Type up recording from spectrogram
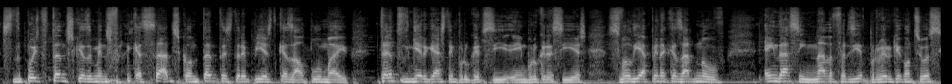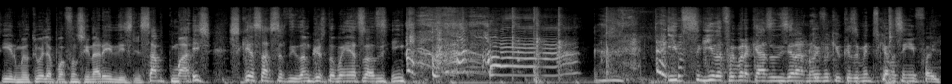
se depois de tantos casamentos fracassados, com tantas terapias de casal pelo meio, tanto dinheiro gasto em, burocracia- em burocracias, se valia a pena casar de novo. Ainda assim, nada fazia prever o que aconteceu a seguir. O meu tio olhou para a funcionária e disse-lhe, sabe que mais? Esqueça a certidão que eu estou bem é sozinho. E de seguida foi para casa dizer à noiva que o casamento ficava sem efeito.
